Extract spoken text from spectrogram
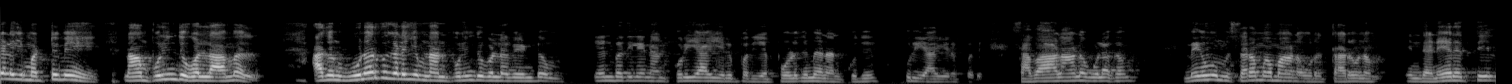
மட்டுமே நாம் புரிந்து கொள்ளாமல் அதன் உணர்வுகளையும் நான் புரிந்து கொள்ள வேண்டும் என்பதிலே நான் குறியாக இருப்பது எப்பொழுதுமே நான் குதி குறியாக இருப்பது சவாலான உலகம் மிகவும் சிரமமான ஒரு தருணம். இந்த நேரத்தில்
